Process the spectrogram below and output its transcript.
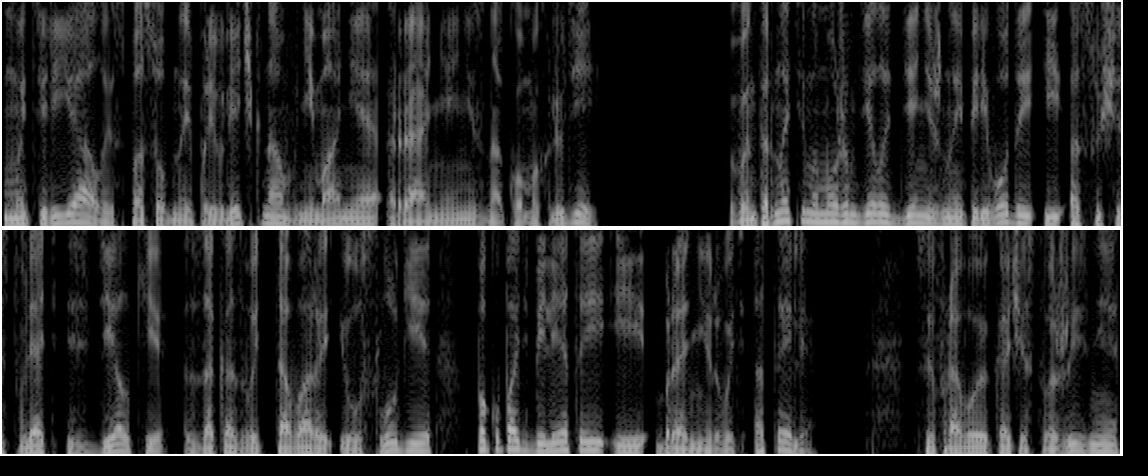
материалы, способные привлечь к нам внимание ранее незнакомых людей. В интернете мы можем делать денежные переводы и осуществлять сделки, заказывать товары и услуги, покупать билеты и бронировать отели. Цифровое качество жизни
